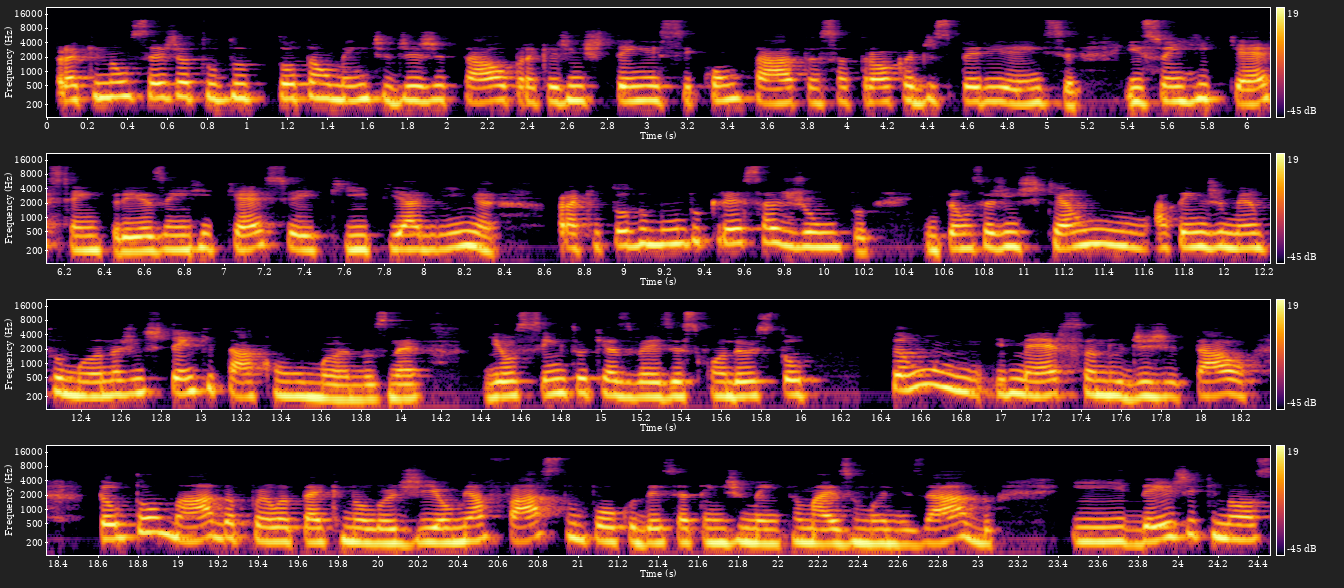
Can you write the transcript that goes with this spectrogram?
para que não seja tudo totalmente digital, para que a gente tenha esse contato, essa troca de experiência. Isso enriquece a empresa, enriquece a equipe, alinha para que todo mundo cresça junto. Então, se a gente quer um atendimento humano, a gente tem que estar com humanos, né? E eu sinto que às vezes quando eu estou tão imersa no digital, tão tomada pela tecnologia, eu me afasto um pouco desse atendimento mais humanizado e desde que nós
